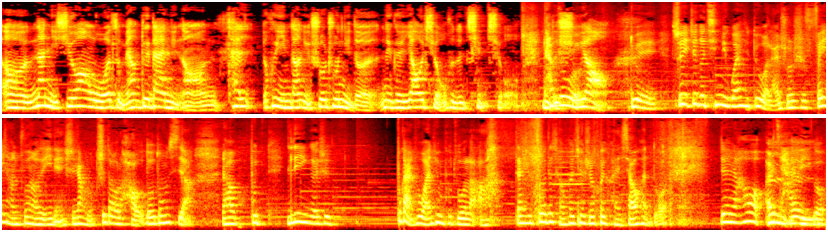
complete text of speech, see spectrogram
呃，那你希望我怎么样对待你呢？他会引导你说出你的那个要求或者请求，你的需要。对，所以这个亲密关系对我来说是非常重要的一点，是让我知道了好多东西啊。然后不，另一个是不敢说完全不作了啊，但是作的成分确实会很小很多。对，然后而且还有一个，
